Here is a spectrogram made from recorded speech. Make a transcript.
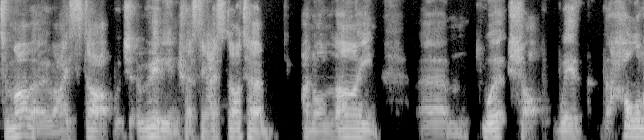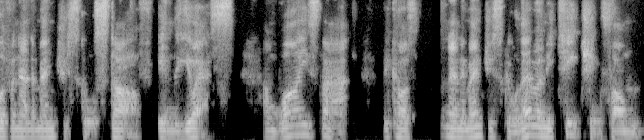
tomorrow I start, which is really interesting. I start a, um, an online um, workshop with the whole of an elementary school staff in the US. And why is that? Because an elementary school, they're only teaching from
